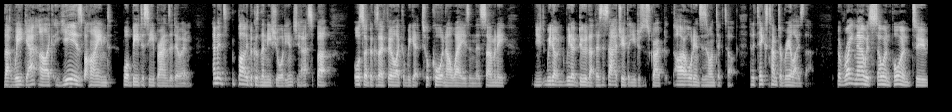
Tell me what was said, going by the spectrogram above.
that we get are like years behind what B2C brands are doing. And it's partly because of the niche audience, yes, but Also, because I feel like we get caught in our ways, and there's so many. You, we don't we don't do that. There's this attitude that you just described. Our audience isn't on TikTok, and it takes time to realize that. But right now is so important to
